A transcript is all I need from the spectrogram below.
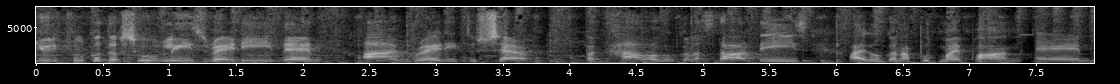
beautiful kontosouvli is ready. Then I'm ready to serve. But how I'm gonna start is I'm gonna put my pan and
